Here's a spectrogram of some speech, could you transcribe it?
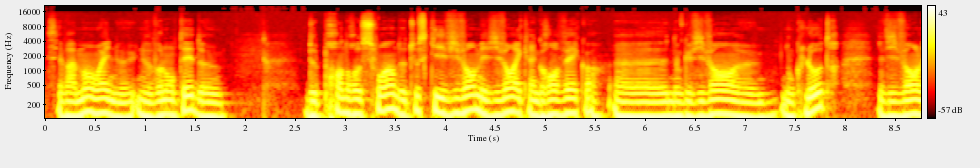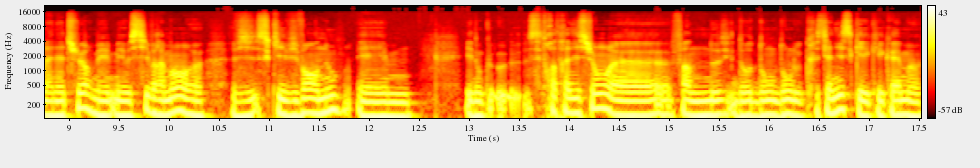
C'est vraiment ouais, une, volonté de, de prendre soin de tout ce qui est vivant, mais vivant avec un grand V. Quoi. Euh, donc vivant donc l'autre, vivant la nature, mais, mais aussi vraiment ce qui est vivant en nous. Et, et donc ces trois traditions, enfin dont, le christianisme qui est, quand même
